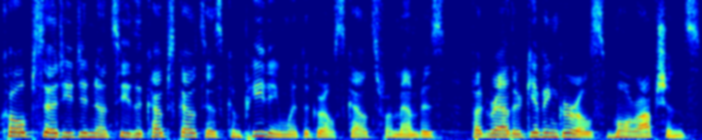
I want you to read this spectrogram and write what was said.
Kolb said he did not see the Cub Scouts as competing with the Girl Scouts for members, but rather giving girls more options.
